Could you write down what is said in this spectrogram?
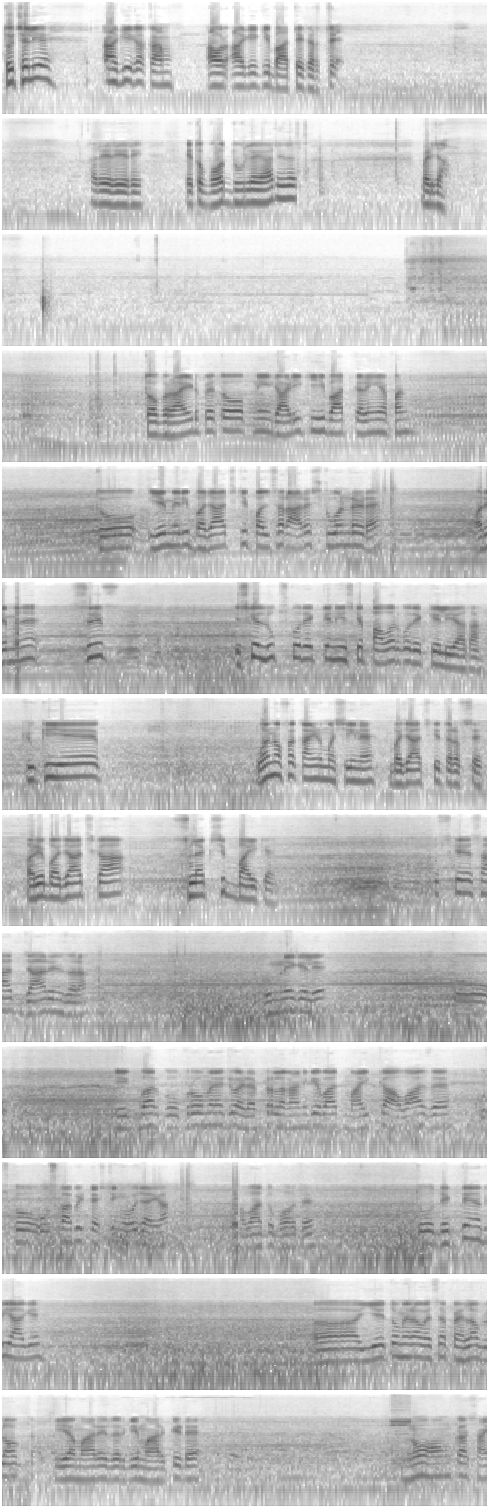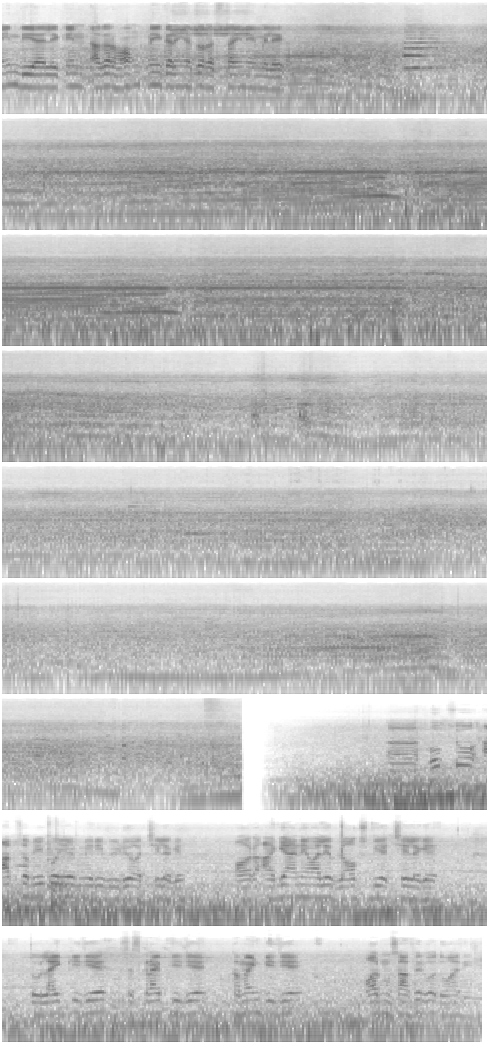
तो चलिए, आगे का काम और आगे की बातें करते अरे रे रे ये तो बहुत धूल है यार इधर। बैठ जा। तो अब राइड पे तो अपनी गाड़ी की ही बात करेंगे अपन। तो ये मेरी बजाज की Pulsar R S two hundred है। और ये मैंने सिर्फ़ इसके लुक्स को देख के नहीं, इसके पावर को देख के लिया था। क्योंकि ये one of a kind machine है बजाज की तरफ़ से। और ये बजाज का फ्लैगशिप बाइक है। उसके साथ जा रहे हैं ज़रा घूमने के लिए। तो एक बार गोप्रो में जो अडेप्टर लगाने के बाद माइक का आवाज़ है उसको उसका भी टेस्टिंग हो जाएगा। हवा तो बहुत है। तो देखते हैं अभी आगे। आ, ये तो मेरा वैसे पहला ब्लॉग था। ये हमारे इधर की मार्केट है। नो हॉन्ग का साइन दिया है, लेकिन अगर होंग नहीं करेंगे तो रास्ता ही नहीं मिलेगा। होप सो आप सभी को ये मेरी वीडियो अच्छी लगे और आगे आने वाले ब्लॉग्स भी अच्छे लगे। तो लाइक कीजिए सब्सक्राइब कीजिए कमेंट कीजिए और मुसाफिर को दुआ दीजिए।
